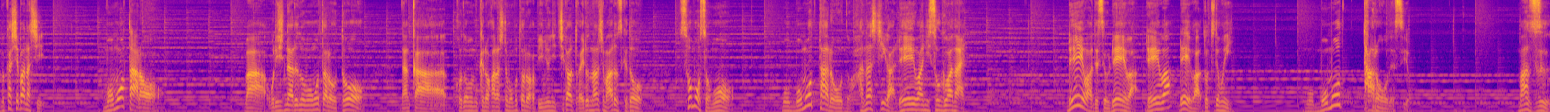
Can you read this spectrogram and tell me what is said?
昔話「桃太郎」まあオリジナルの桃太郎となんか子供向けの話の桃太郎が微妙に違うとかいろんな話もあるんですけどそもそももう桃太郎の話が令和にそぐわない。令和ですよ令和。令和？令和？どっちでもいい。もう桃太郎ですよ。まず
